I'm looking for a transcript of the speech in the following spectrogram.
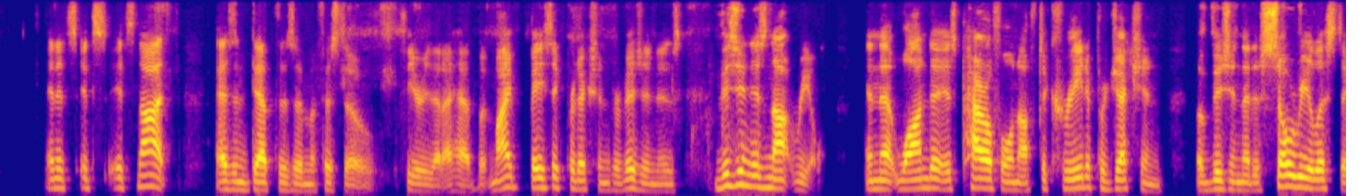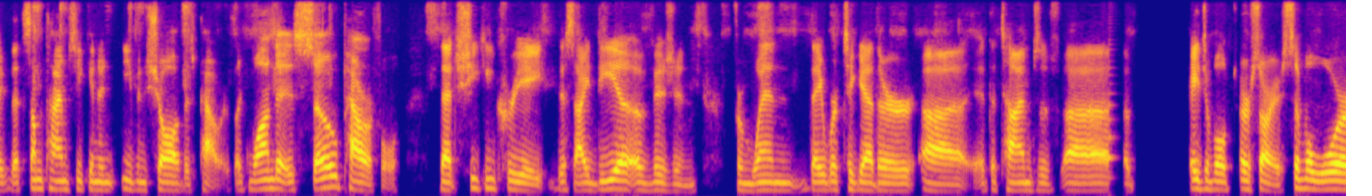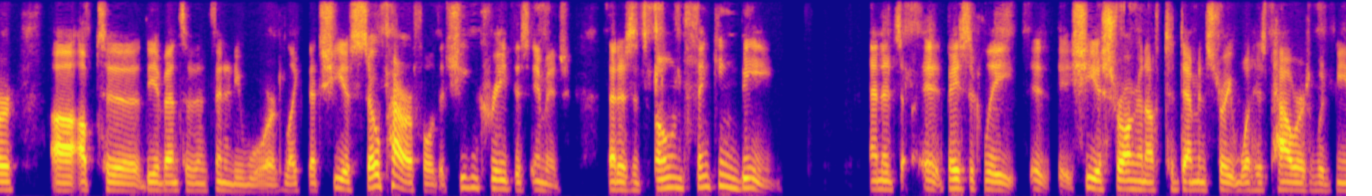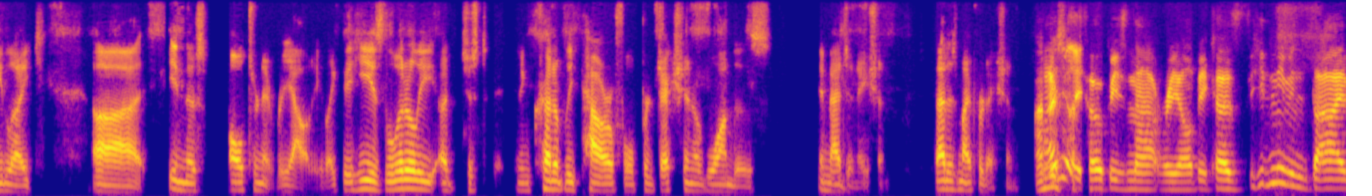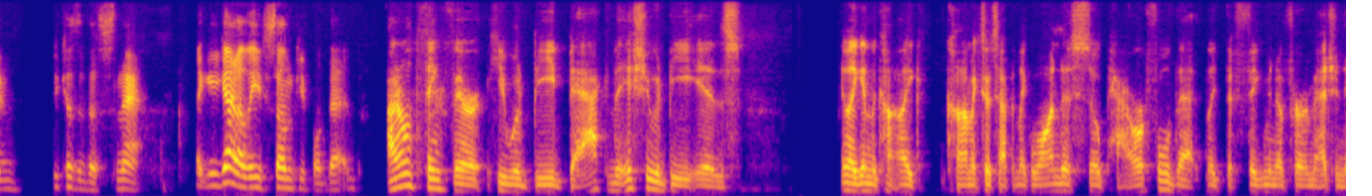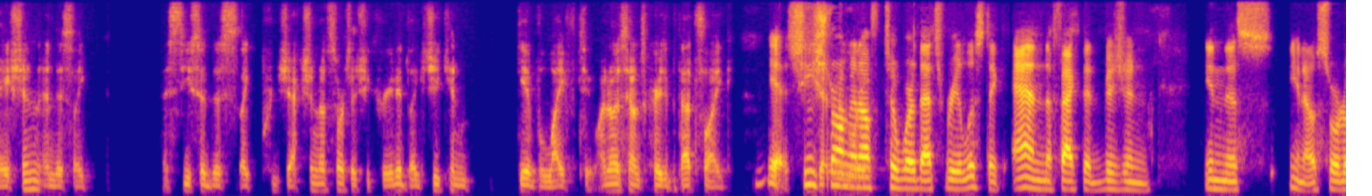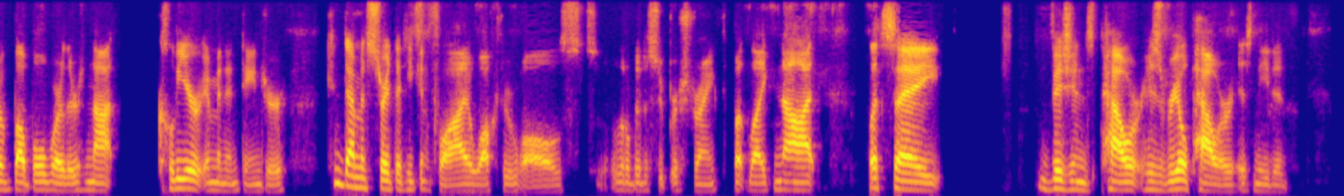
and it's it's it's not as in depth as a Mephisto theory that I have, but my basic prediction for Vision is Vision is not real, and that Wanda is powerful enough to create a projection of Vision that is so realistic that sometimes he can even show off his powers. Like Wanda is so powerful that she can create this idea of Vision from when they were together uh, at the times of uh, Age of Ult- or sorry, Civil War uh, up to the events of Infinity War. Like that, she is so powerful that she can create this image that is its own thinking being, and it's it basically it, it, she is strong enough to demonstrate what his powers would be like uh, in this alternate reality. Like that, he is literally a, just an incredibly powerful projection of Wanda's imagination. That is my prediction. i really hope he's not real because he didn't even die because of the snap. Like you gotta leave some people dead. I don't think there he would be back. The issue would be is like in the like comics it's happened like Wanda is so powerful that like the figment of her imagination and this like as you said this like projection of sorts that she created like she can give life to. I know it sounds crazy but that's like yeah, she's strong enough to where that's realistic and the fact that Vision in this, you know, sort of bubble where there's not clear imminent danger can demonstrate that he can fly, walk through walls, a little bit of super strength, but like not, let's say, Vision's power, his real power is needed.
